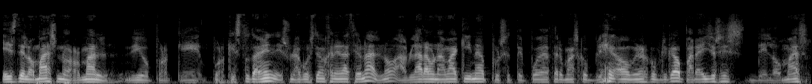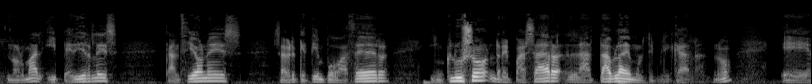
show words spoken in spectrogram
es de lo más normal, digo, porque, porque esto también es una cuestión generacional, ¿no? Hablar a una máquina pues se te puede hacer más complicado o menos complicado, para ellos es de lo más normal y pedirles canciones, saber qué tiempo va a hacer, incluso repasar la tabla de multiplicar, ¿no? Eh,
